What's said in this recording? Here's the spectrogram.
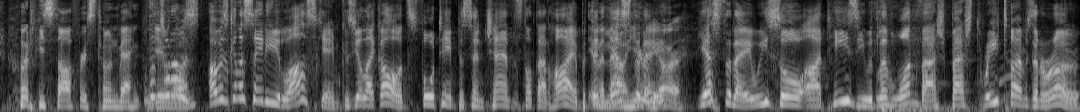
what we saw for Stonebank in That's game what I was, I was going to say to you last game because you're like, oh, it's 14% chance. It's not that high. But Yeah, then but now here we yesterday, are. yesterday we saw Arteezy with level 1 bash bash three times in a row.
